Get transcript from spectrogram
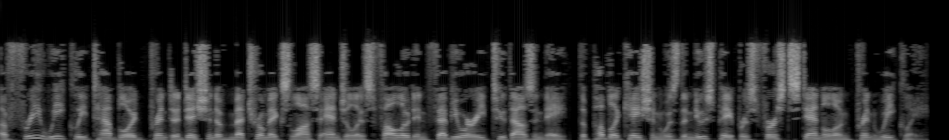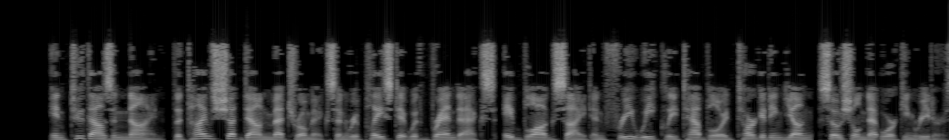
A free weekly tabloid print edition of Metromix Los Angeles followed in February 2008. The publication was the newspaper's first standalone print weekly. In 2009, The Times shut down Metromix and replaced it with Brand X, a blog site and free weekly tabloid targeting young, social networking readers.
